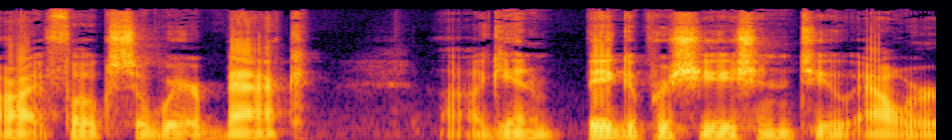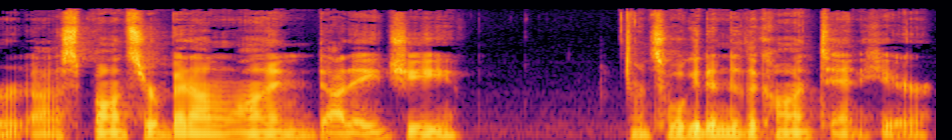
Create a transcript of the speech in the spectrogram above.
All right, folks, so we're back. Uh, again, big appreciation to our uh, sponsor, betonline.ag. And so we'll get into the content here.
